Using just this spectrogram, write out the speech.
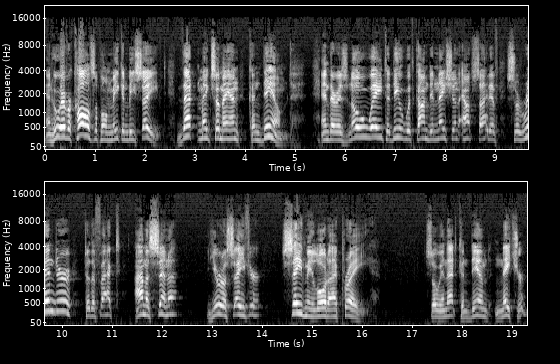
and whoever calls upon me can be saved. That makes a man condemned. And there is no way to deal with condemnation outside of surrender to the fact I'm a sinner, you're a Savior. Save me, Lord, I pray. So, in that condemned nature,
